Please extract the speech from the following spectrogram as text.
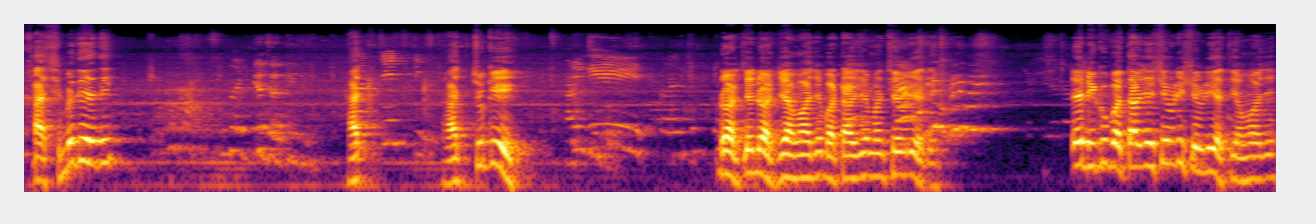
ખાસી બધી હતી? હાચુકી દોઢજે દોઢજે અમારે બટાવજે મને સેવડી હતી. એ ડીગુ બતાવજે સેવડી સેવડી હતી અમાજી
